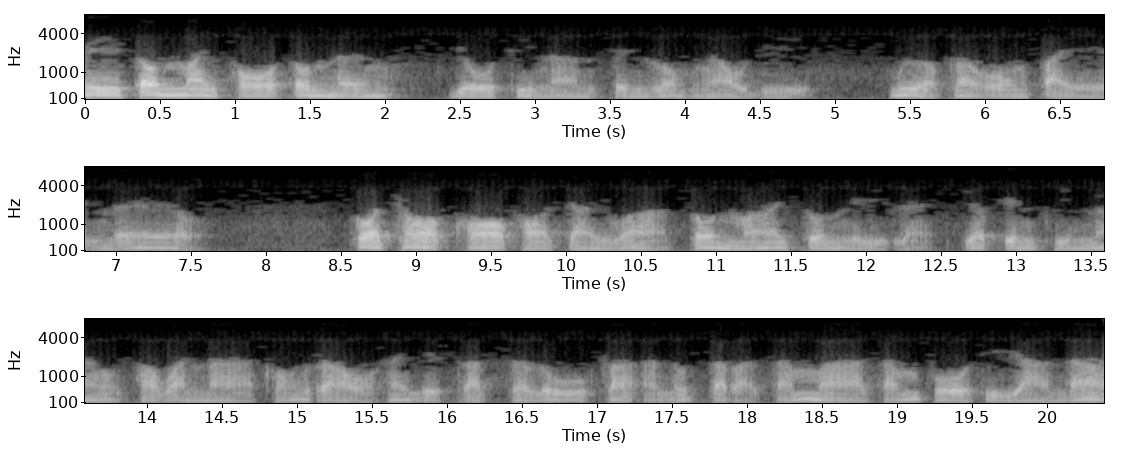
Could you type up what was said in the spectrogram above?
มีต้นไม้โพต้นหนึ่ง อยู่ที่นั่นเป็นร่มเงาดี เมื่อพระองค์ไปเห็นแล้ว ก็ชอบคอพอใจว่าต้นไม้ต้นนี้แหละ จะเป็นที่นั่งภาวนาของเราให้ได้ตรัสรู้พระอนุตตรสัมมาสัมโพธิญาณได้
